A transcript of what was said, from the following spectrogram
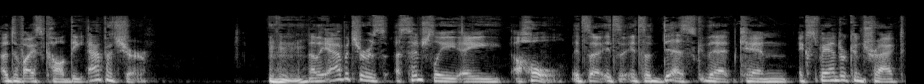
a device called the aperture. Now the aperture is essentially a, a hole. It's a it's it's a disc that can expand or contract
